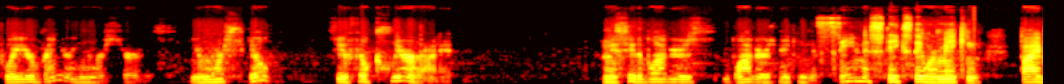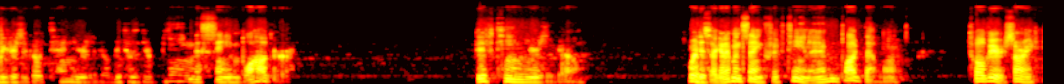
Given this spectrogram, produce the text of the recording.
to where you're rendering more service. You're more skilled, so you feel clearer on it. And we see the bloggers bloggers making the same mistakes they were making five years ago, 10 years ago, because they're being the same blogger. 15 years ago. Wait a second, I've been saying 15. I haven't blogged that long. 12 years, sorry.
